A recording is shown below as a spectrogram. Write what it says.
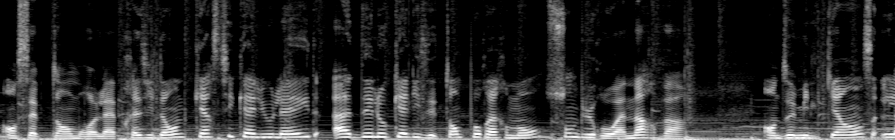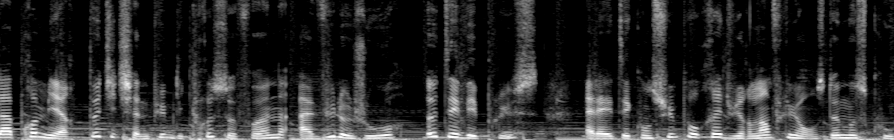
En septembre, la présidente Kersti Kaljulaid a délocalisé temporairement son bureau à Narva. En 2015, la première petite chaîne publique russophone a vu le jour, ETV+. Elle a été conçue pour réduire l'influence de Moscou.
